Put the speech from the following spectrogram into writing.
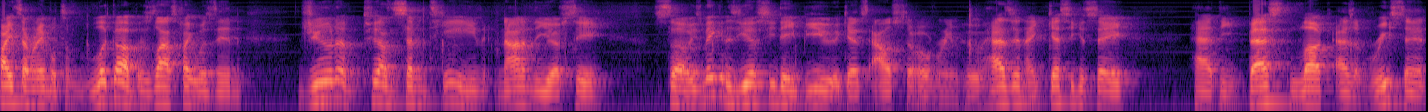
fights that we're able to look up, his last fight was in June of 2017, not in the UFC. So he's making his UFC debut against Alistair Overeem, who hasn't, I guess you could say, had the best luck as of recent,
